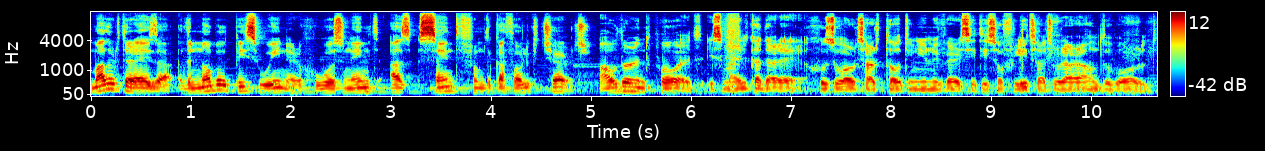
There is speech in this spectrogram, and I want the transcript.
Mother Teresa, the Nobel Peace winner who was named as saint from the Catholic Church. Author and poet Ismail Kadare, whose works are taught in universities of literature around the world.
